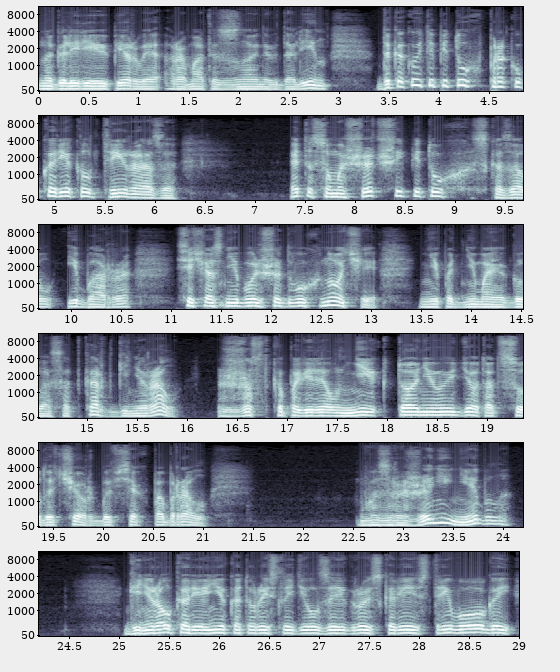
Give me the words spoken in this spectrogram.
на галерею первые ароматы знойных долин, да какой-то петух прокукарекал три раза. «Это сумасшедший петух», — сказал Ибарра, — «сейчас не больше двух ночи». Не поднимая глаз от карт, генерал жестко повелел, никто не уйдет отсюда, черт бы всех побрал. Возражений не было. Генерал Каренья, который следил за игрой скорее с тревогой,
